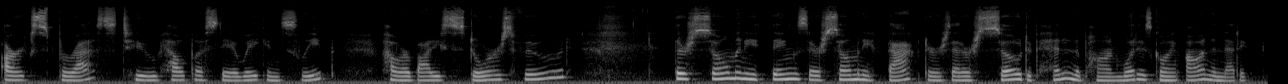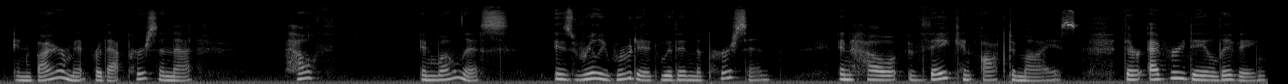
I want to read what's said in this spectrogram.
are expressed to help us stay awake and sleep, how our body stores food. There's so many things, there's so many factors that are so dependent upon what is going on in that environment for that person that health and wellness is really rooted within the person and how they can optimize their everyday living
